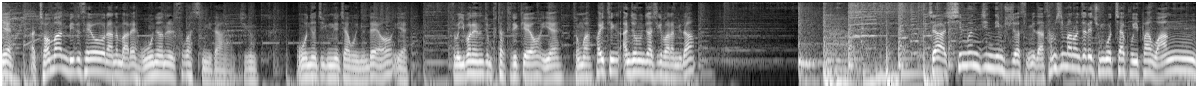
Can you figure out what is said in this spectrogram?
예, 아, 저만 믿으세요라는 말에 5년을 속았습니다. 지금 5년째 6년째 하고 있는데요. 예, 좀 이번에는 좀 부탁드릴게요. 예, 정말 화이팅 안전운전 하시기 바랍니다. 자, 심은진님 주셨습니다. 30만원짜리 중고차 구입한 왕,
